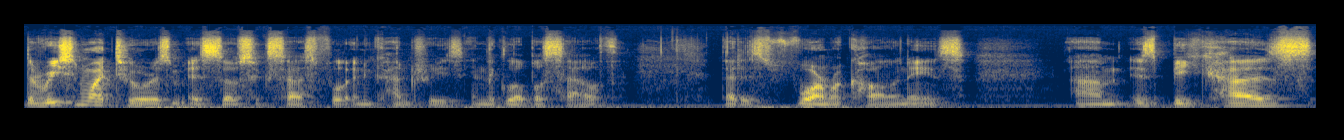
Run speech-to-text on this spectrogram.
the reason why tourism is so successful in countries in the global south, that is former colonies, um, is because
